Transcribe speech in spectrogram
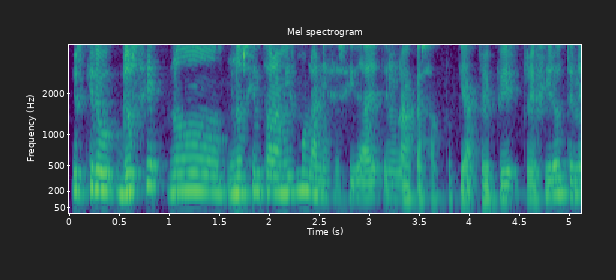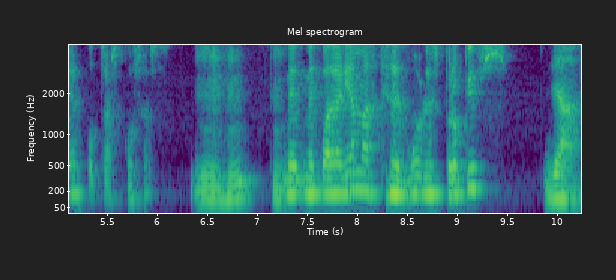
Es que no, no sé, no, no siento ahora mismo la necesidad de tener una casa propia. Prefi- Prefiero tener otras cosas. Me, me cuadraría más tener muebles propios Ya.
